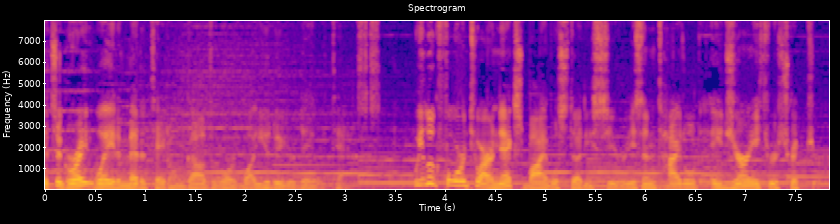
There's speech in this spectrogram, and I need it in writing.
It's a great way to meditate on God's Word while you do your daily tasks. We look forward to our next Bible study series entitled A Journey Through Scripture.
